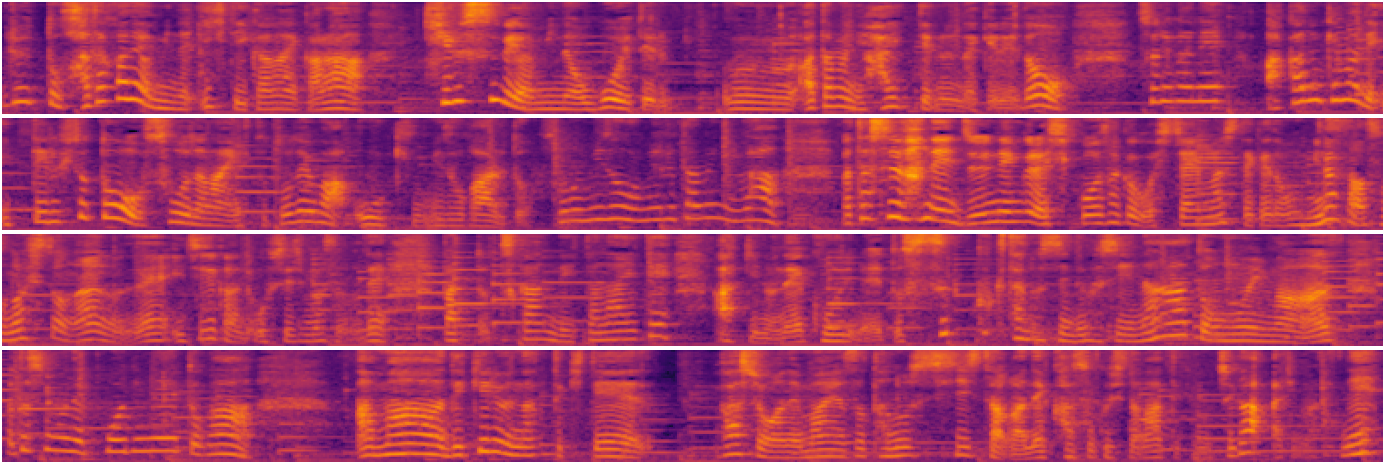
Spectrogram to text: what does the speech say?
ると裸ではみんな生きていかないから着る術はみんな覚えてる、うん、頭に入ってるんだけれどそれがね垢抜けまでいってる人とそうじゃない人とでは大きく溝があると。その溝を埋めるためには私はね10年ぐらい試行錯誤しちゃいましたけども皆さんその人なのでね1時間でお教えしますのでバッと掴んでいただいて秋のねコーディネートすっごく楽しんでほしいなと思います。私もねコーディネートがあまあできるようになってきてファッションはね、毎朝楽しさがね、加速したなって気持ちがありますね。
